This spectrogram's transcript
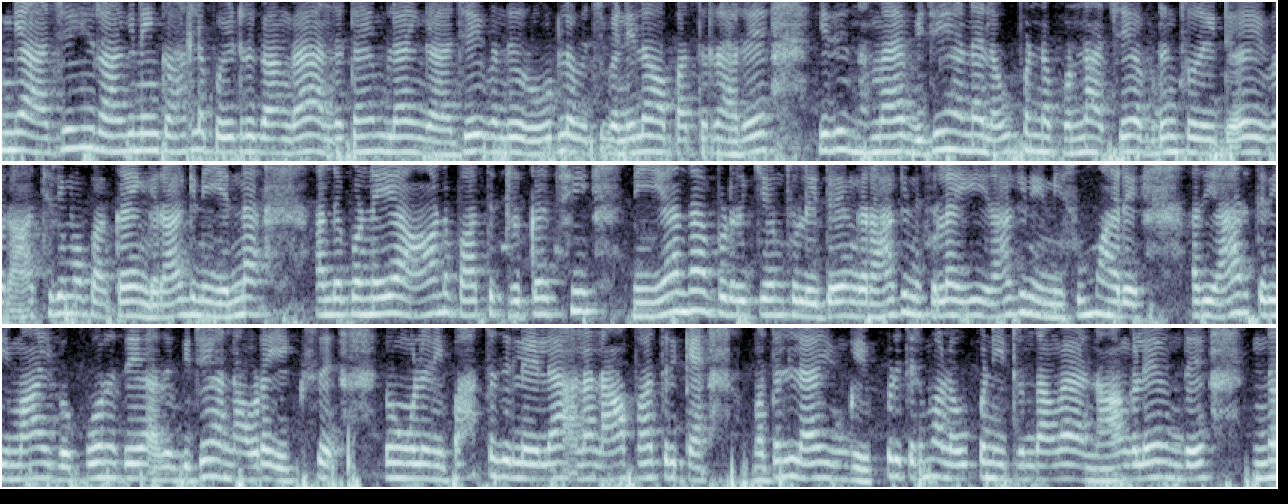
இங்கே அஜயும் ராகினியும் காரில் போயிட்டுருக்காங்க. அந்த டைமில் இங்கே அஜய் வந்து ரோட்டில் வச்சு வெண்ணிலாவை பார்த்துடுறாரு இது நம்ம விஜய் அண்ணன் லவ் பண்ண பொண்ணாச்சே அப்படின்னு சொல்லிட்டு இவர் ஆச்சரியமாக பார்க்க இங்கே ராகினி என்ன? அந்த பொண்ணையே ஆணு பார்த்துட்ருக்காச்சி நீ ஏன் தான் அப்படி இருக்கியோன்னு சொல்லிட்டு இங்கே ராகினி சொல்ல ஏய் ராகினி நீ சும்மா இரு. அது யார் தெரியுமா? இப்போ போகிறது அது விஜய் அண்ணாவோட எக்ஸு இவங்களை நீ பார்த்தது இல்லைல்ல ஆனால் நான் பார்த்துருக்கேன். முதல்ல இவங்க எப்படி தெரியுமா லவ் பண்ணிகிட்டு இருந்தாங்க நாங்களே வந்து இந்த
